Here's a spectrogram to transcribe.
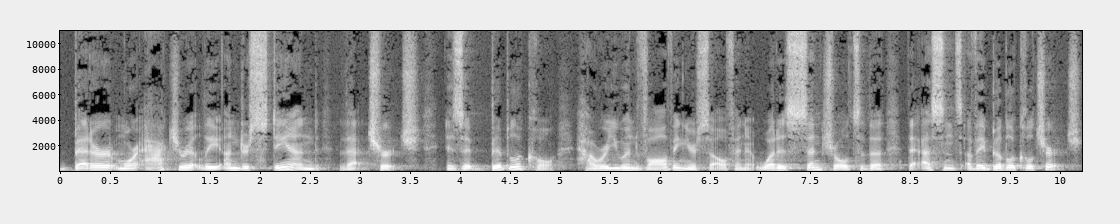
better, more accurately understand that church. Is it biblical? How are you involving yourself in it? What is central to the, the essence of a biblical church?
